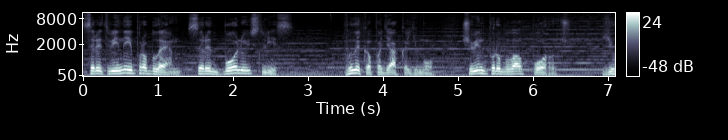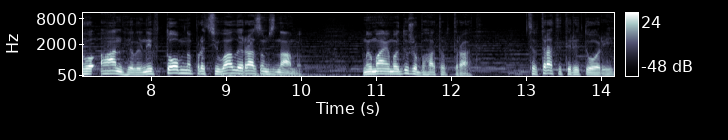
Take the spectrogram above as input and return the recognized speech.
серед війни і проблем, серед болю і сліз. Велика подяка йому, що він перебував поруч. Його ангели невтомно працювали разом з нами. Ми маємо дуже багато втрат. Це втрати територій,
